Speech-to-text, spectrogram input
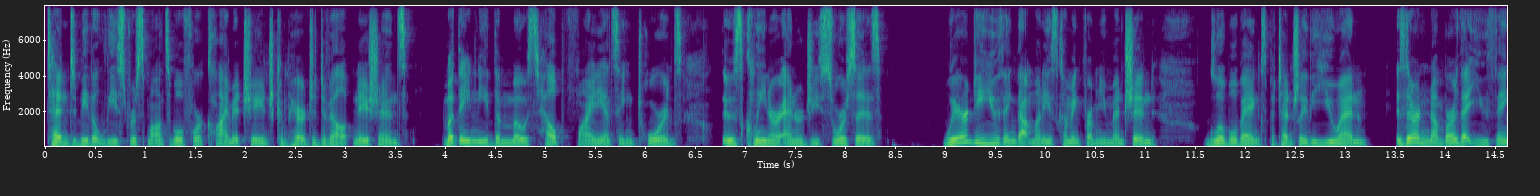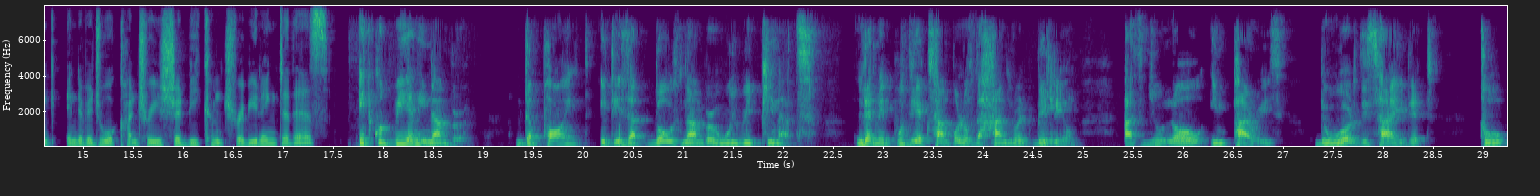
tend to be the least responsible for climate change compared to developed nations, but they need the most help financing towards those cleaner energy sources. Where do you think that money is coming from? You mentioned global banks, potentially the UN. Is there a number that you think individual countries should be contributing to this? It could be any number. The point it is that those numbers will be peanuts. Let me put the example of the 100 billion. As you know, in Paris, the world decided to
